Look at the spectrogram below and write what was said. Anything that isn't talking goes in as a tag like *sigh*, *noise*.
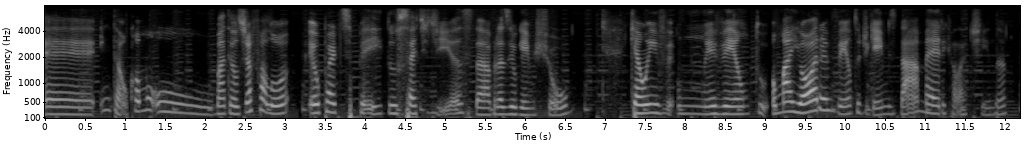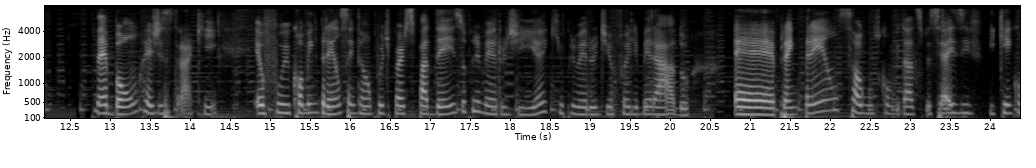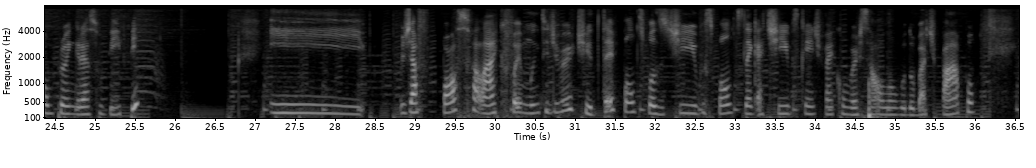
É... Então, como o Matheus já falou, eu participei dos sete dias da Brasil Game Show, que é um, um evento, o maior evento de games da América Latina. É bom registrar aqui eu fui como imprensa, então eu pude participar desde o primeiro dia, que o primeiro dia foi liberado é, para imprensa, alguns convidados especiais e, e quem comprou ingresso VIP. E já posso falar que foi muito divertido. Teve pontos positivos, pontos negativos que a gente vai conversar ao longo do bate-papo.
